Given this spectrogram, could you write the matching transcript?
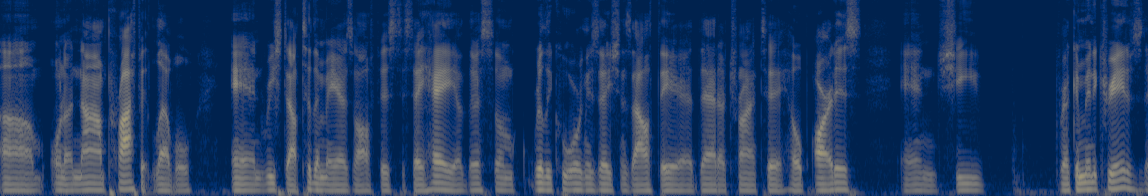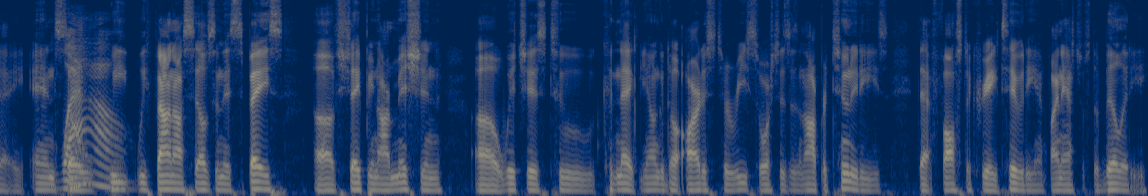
um, on a nonprofit level, and reached out to the mayor's office to say, "Hey, there's some really cool organizations out there that are trying to help artists." And she recommended Creatives Day, and so Wow. we we found ourselves in this space of shaping our mission, uh, which is to connect young adult artists to resources and opportunities that foster creativity and financial stability.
